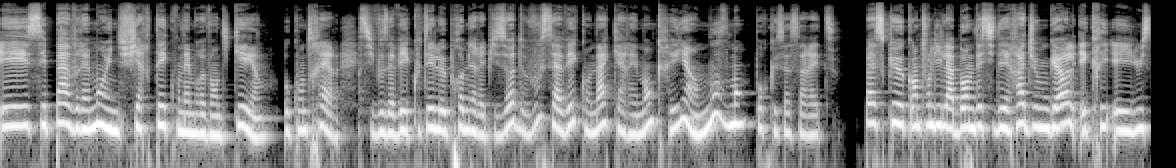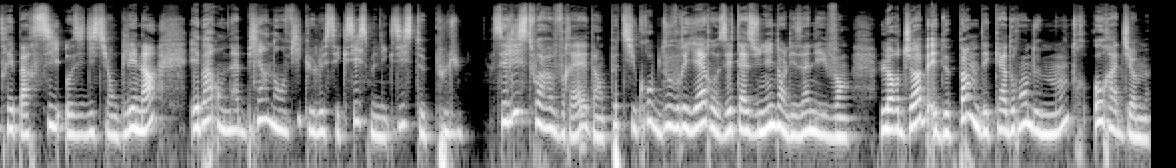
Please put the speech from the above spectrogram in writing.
Et c'est pas vraiment une fierté qu'on aime revendiquer, hein. Au contraire, si vous avez écouté le premier épisode, vous savez qu'on a carrément créé un mouvement pour que ça s'arrête. Parce que quand on lit la bande dessinée Radium Girl, écrite et illustrée par Si aux éditions Glénat, eh ben on a bien envie que le sexisme n'existe plus. C'est l'histoire vraie d'un petit groupe d'ouvrières aux États-Unis dans les années 20. Leur job est de peindre des cadrans de montres au radium.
